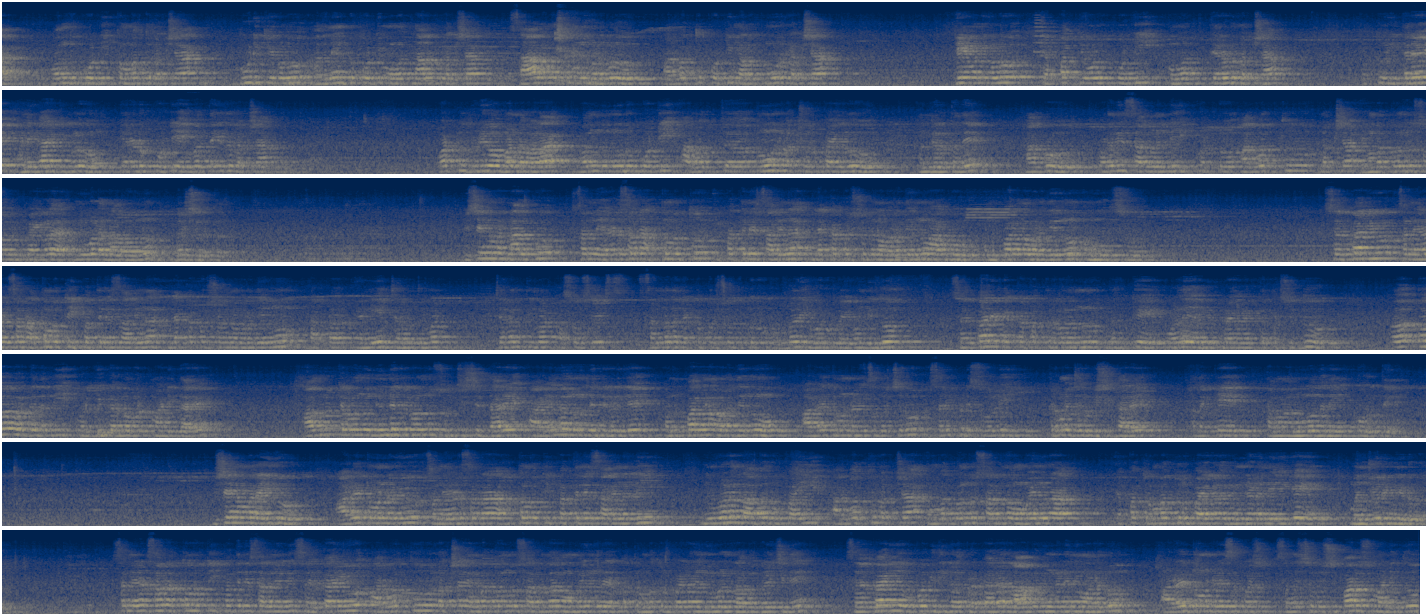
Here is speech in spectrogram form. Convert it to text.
ಒಂದು ಕೋಟಿ ತೊಂಬತ್ತು ಲಕ್ಷ, ಹೂಡಿಕೆಗಳು ಹದಿನೆಂಟು ಕೋಟಿ ಮೂವತ್ತ್ನಾಲ್ಕು ಲಕ್ಷ, ಸಾಲ ಮತ್ತು ಅರವತ್ತು ಕೋಟಿ ನಲವತ್ತ್ಮೂರು ಲಕ್ಷ, ಠೇವಣಿಗಳು ಎಪ್ಪತ್ತೇಳು ಕೋಟಿ ಮೂವತ್ತೆರಡು ಲಕ್ಷ ಮತ್ತು ಇತರೆ ಹೊಣೆಗಾರಿಕೆಗಳು ಎರಡು ಕೋಟಿ ಐವತ್ತೈದು ಲಕ್ಷ. ಒಟ್ಟು ದುಡಿಯುವ ಬಂಡವಾಳ ಒಂದು ನೂರು ಕೋಟಿ ಅರವತ್ತ ಮೂರು ಲಕ್ಷ ರೂಪಾಯಿಗಳು ಹೊಂದಿರುತ್ತದೆ. ಹಾಗೂ ವರದಿ ಸಾಲಿನಲ್ಲಿ ಒಟ್ಟು ಅರವತ್ತು ಲಕ್ಷ ಎಂಬತ್ತೊಂದು ಸಾವಿರ ರೂಪಾಯಿಗಳ ನಿವ್ವಳ ಲಾಭವನ್ನು ಗಳಿಸಿರುತ್ತದೆ ವಿಷಯ ನಂಬರ್ ನಾಲ್ಕು ಸನ್ ಎರಡು ಸಾವಿರದ ಹತ್ತೊಂಬತ್ತು ಇಪ್ಪತ್ತನೇ ಸಾಲಿನ ಲೆಕ್ಕ ಪರಿಶೋಧನಾ ವರದಿಯನ್ನು ಹಾಗೂ ಅನುಪಾಲನಾ ವರದಿಯನ್ನು ಅನುಮೋದಿಸುವುದು. ಸರ್ಕಾರಿಯು ಸನ್ ಎರಡು ಸಾವಿರದ ಹತ್ತೊಂಬತ್ತು ಇಪ್ಪತ್ತನೇ ಸಾಲಿನ ಲೆಕ್ಕ ಪರಿಶೋಧನಾ ವರದಿಯನ್ನು doctor N A Charantimath Charantimath associates, ಸಂಘದ ಲೆಕ್ಕ ಪರಿಶೋಧಕರು ಹುಬ್ಬಳ್ಳಿ ಇವರು ಕೈಗೊಂಡಿದ್ದು ಸರ್ಕಾರಿ ಲೆಕ್ಕಪತ್ರಗಳನ್ನು ಬಗ್ಗೆ ಒಳ್ಳೆಯ ಅಭಿಪ್ರಾಯ ವ್ಯಕ್ತಪಡಿಸಿದ್ದು, ಅ ವರ್ಗದಲ್ಲಿ ವರ್ಗೀಕರಣ ಮಾಡಿದ್ದಾರೆ. ಆದರೂ ಕೆಲವೊಂದು ನ್ಯೂನತೆಗಳನ್ನು ಸೂಚಿಸಿದ್ದಾರೆ. ಆ ಎಲ್ಲ ನ್ಯೂನತೆಗಳಿಗೆ ಅನುಪಾಲನಾ ವರದಿಯನ್ನು ಆಡಳಿತ ಮಂಡಳಿ ಸದಸ್ಯರು ಸರಿಪಡಿಸುವಲ್ಲಿ ಕ್ರಮ ಜರುಗಿಸಿದ್ದಾರೆ. ಅದಕ್ಕೆ ತಮ್ಮ ಅನುಮೋದನೆ ಕೋರುತ್ತೇನೆ. ವಿಷಯ ನಂಬರ್ ಐದು, ಆಡಳಿತ ಮಂಡಳಿಯು ಸೊನ್ನೆ ಎರಡು ಸಾವಿರದ ಹತ್ತೊಂಬತ್ತು ಇಪ್ಪತ್ತನೇ ಸಾಲಿನಲ್ಲಿ ನಿವ್ವಳ ಲಾಭ ರೂಪಾಯಿ ಅರವತ್ತು ಲಕ್ಷ ಎಂಬತ್ತೊಂದು ಸಾವಿರದ ಒಂಬೈನೂರ ಎಪ್ಪತ್ತೊಂಬತ್ತು ರೂಪಾಯಿಗಳ ವಿಂಗಡಣೆಗೆ ಮಂಜೂರಿ ನೀಡುವುದು ಸನ್ ಎರಡು ಸಾವಿರದ ಹತ್ತೊಂಬತ್ತು ಇಪ್ಪತ್ತನೇ ಸಾಲಿನಲ್ಲಿ ಸರ್ಕಾರಿಯು ಅರವತ್ತು ಲಕ್ಷ ಎಂಬತ್ತೊಂದು ಸಾವಿರದ ಒಂಬೈನೂರ ಎಪ್ಪತ್ತೊಂಬತ್ತು ರೂಪಾಯಿಗಳ ನಿವ್ವಳ ಲಾಭ ಗಳಿಸಿದೆ. ಸಹಕಾರಿಯ ಉಪವಿಧಿಗಳ ಪ್ರಕಾರ ಲಾಭ ವಿಂಗಡಣೆ ಮಾಡಲು ಆಡಳಿತ ಮಂಡಳಿ ಸದಸ್ಯರು ಶಿಫಾರಸು ಮಾಡಿದ್ದು,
